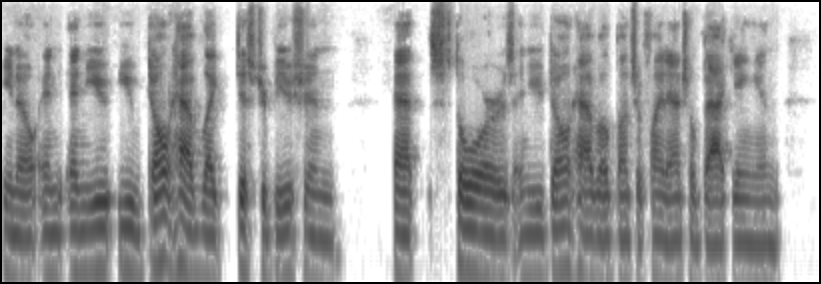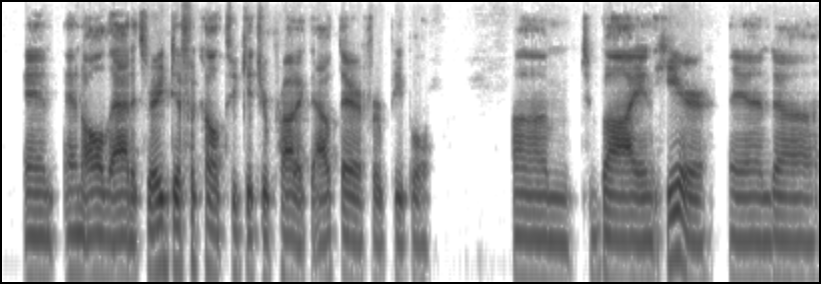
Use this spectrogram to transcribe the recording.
you know and and you you don't have like distribution at stores and you don't have a bunch of financial backing and and and all that it's very difficult to get your product out there for people um, to buy and hear. And uh,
